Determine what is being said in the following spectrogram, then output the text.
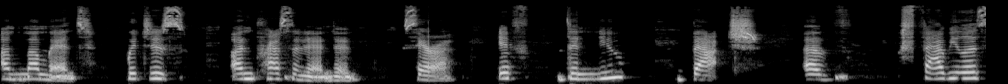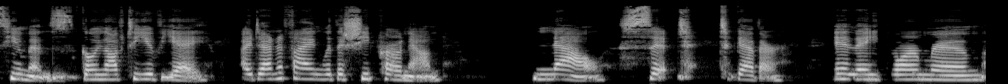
a moment which is unprecedented, Sarah. If the new batch of fabulous humans going off to UVA, identifying with a she pronoun, now sit together in a dorm room,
